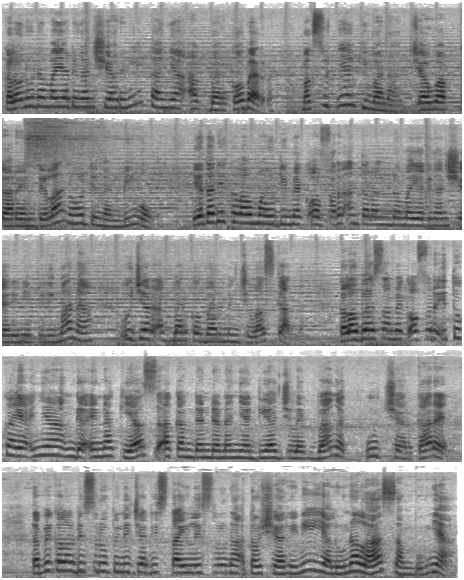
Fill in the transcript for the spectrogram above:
Kalau Luna Maya dengan Syahrini, tanya Akbar Kobar. Maksudnya gimana? Jawab Karen Delano dengan bingung. Ya tadi kalau mau di makeover antara Luna Maya dengan Syahrini pilih mana? Ujar Akbar Kobar menjelaskan. Kalau bahasa makeover itu kayaknya nggak enak ya, seakan dandanannya dia jelek banget, ujar Karen. Tapi kalau disuruh pilih jadi stylist Luna atau Syahrini, ya Luna lah sambungnya.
